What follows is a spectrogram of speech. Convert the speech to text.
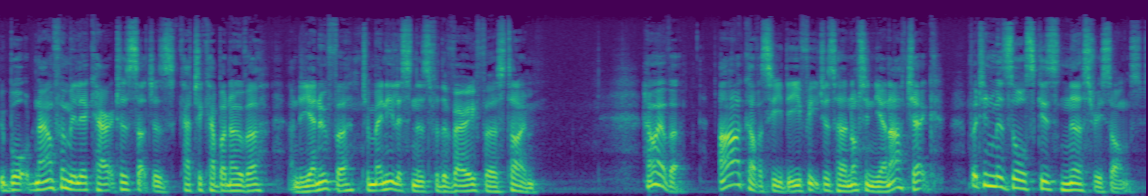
who brought now familiar characters such as Katja Kabanova and Jenůfa to many listeners for the very first time. However, our cover CD features her not in Janacek, but in Mussorgsky's nursery songs.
